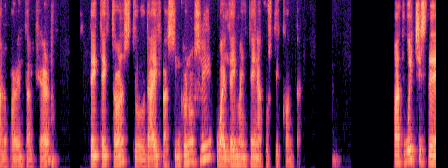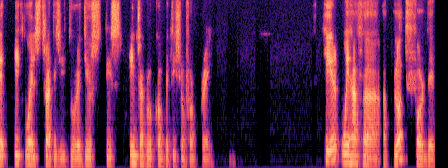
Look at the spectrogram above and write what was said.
alloparental care, they take turns to dive asynchronously while they maintain acoustic contact. But which is the beaked whale strategy to reduce this intra-group competition for prey? Here we have a, a plot for the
